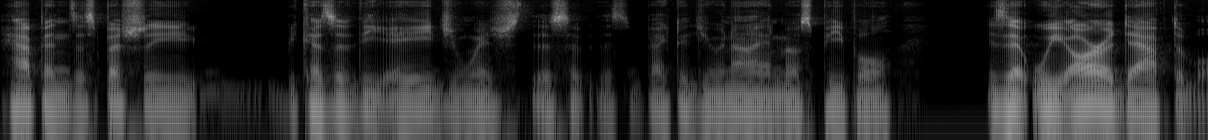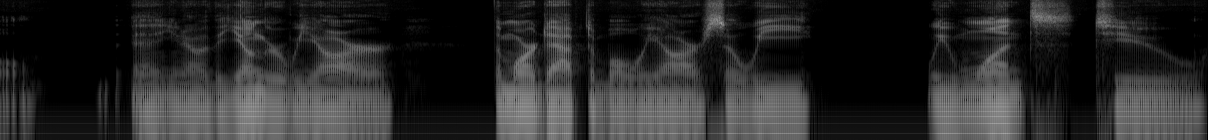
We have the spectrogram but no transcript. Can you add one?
happens, especially because of the age in which this, this affected you and I and most people, is that we are adaptable. And, you know, the younger we are, the more adaptable we are. So we, we want to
